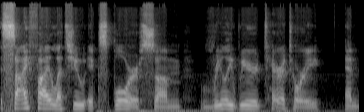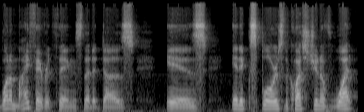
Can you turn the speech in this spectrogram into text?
sci-fi lets you explore some really weird territory and one of my favorite things that it does is it explores the question of what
